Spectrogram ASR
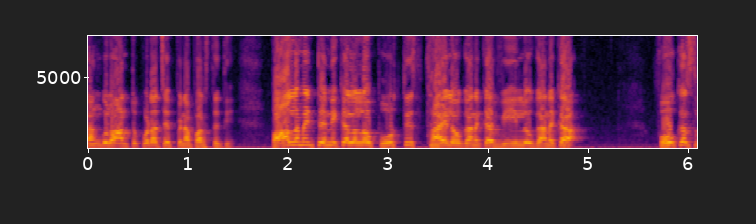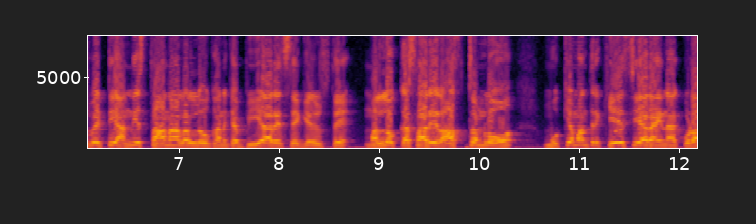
గంగుల అంటూ కూడా చెప్పిన పరిస్థితి. పార్లమెంట్ ఎన్నికలలో పూర్తి స్థాయిలో గనక వీళ్ళు గనక ఫోకస్ పెట్టి అన్ని స్థానాలలో కనుక బీఆర్ఎస్ఏ గెలిస్తే మళ్ళొక్కసారి రాష్ట్రంలో ముఖ్యమంత్రి కేసీఆర్ అయినా కూడా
